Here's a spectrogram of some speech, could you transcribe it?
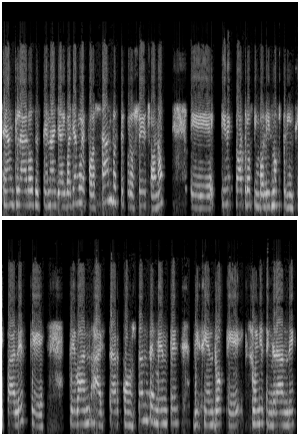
sean claros, estén allá y vayan reforzando este proceso, ¿no? Eh, tiene cuatro simbolismos principales que te van a estar constantemente diciendo que sueñes en grande,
